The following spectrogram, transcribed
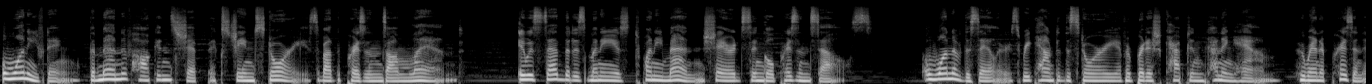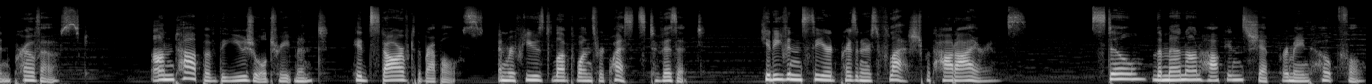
One evening, the men of Hawkins' ship exchanged stories about the prisons on land. It was said that as many as 20 men shared single prison cells. One of the sailors recounted the story of a British Captain Cunningham who ran a prison in Provost. On top of the usual treatment, he'd starved the rebels and refused loved ones' requests to visit. He'd even seared prisoners' flesh with hot irons. Still, the men on Hawkins' ship remained hopeful,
